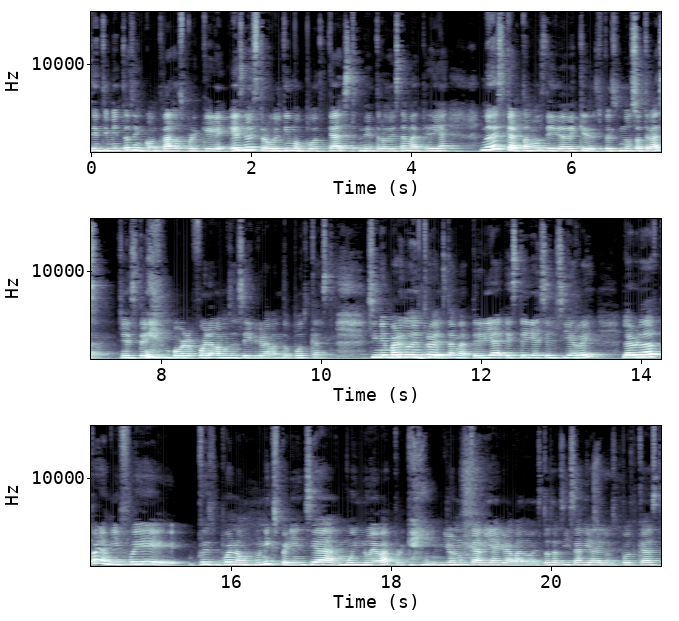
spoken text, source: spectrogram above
sentimientos encontrados porque es nuestro último podcast dentro de esta materia. No descartamos la idea de que después nosotras, este, por fuera vamos a seguir grabando podcast. Sin embargo, dentro de esta materia, este ya es el cierre. La verdad para mí fue, pues bueno, una experiencia muy nueva porque yo nunca había grabado esto, o sea, sí sabía de los podcasts,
